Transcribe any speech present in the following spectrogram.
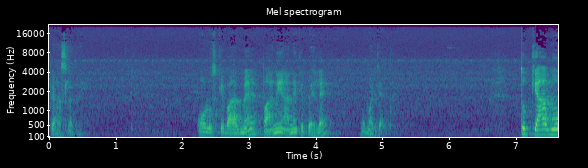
प्यास लग गई और उसके बाद में पानी आने के पहले वो मर जाता है। तो क्या वो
